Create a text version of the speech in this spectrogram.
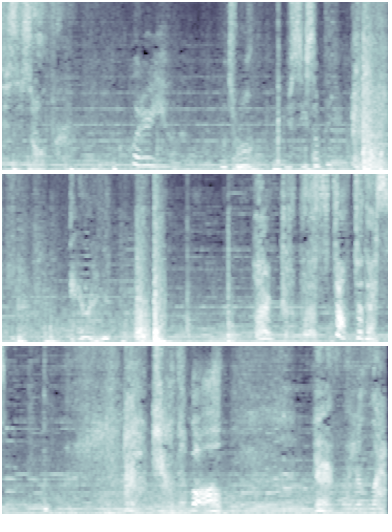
This is over. What are you? What's wrong? You see something? Aaron? I'm gonna put a stop to this! I'll kill them all! Every last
